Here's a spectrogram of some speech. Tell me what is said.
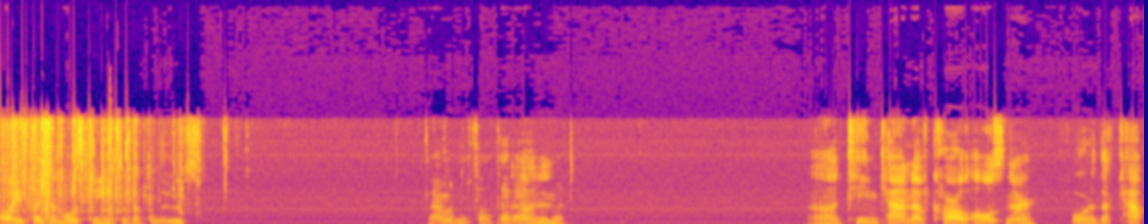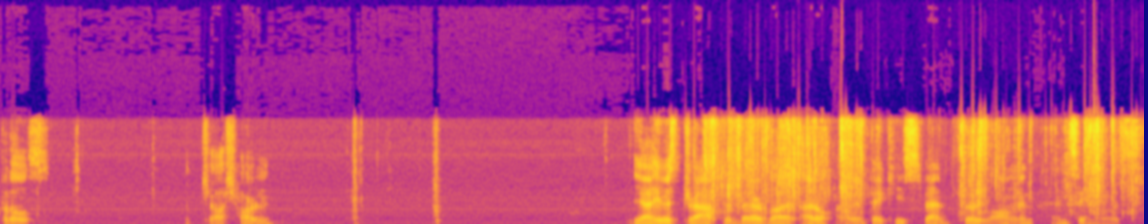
Oh, he played the most games with the Blues. I wouldn't have thought that I out. didn't. but Uh, Team Canada of Karl Alzner for the Capitals. Josh Harden. Yeah, he was drafted there, but I don't. I didn't think he spent very long in, in St. Louis.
